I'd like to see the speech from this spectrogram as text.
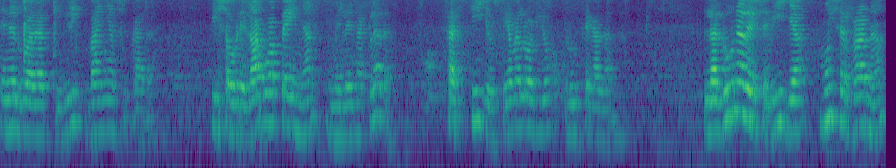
en el Guadalquivir baña su cara, y sobre el agua peina melena clara, zarcillos y avalorio luce galana. La luna de Sevilla, muy serrana,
